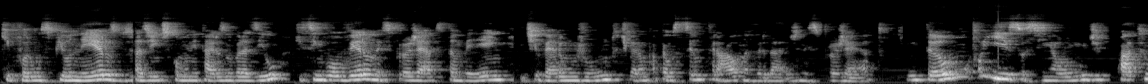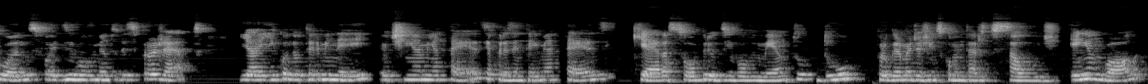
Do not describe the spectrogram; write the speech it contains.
que foram os pioneiros dos agentes comunitários no Brasil, que se envolveram nesse projeto também e tiveram junto, tiveram um papel central, na verdade, nesse projeto. Então, foi isso, assim, ao longo de quatro anos foi o desenvolvimento desse projeto. E aí, quando eu terminei, eu tinha a minha tese, apresentei minha tese, que era sobre o desenvolvimento do Programa de Agentes Comunitários de Saúde em Angola.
